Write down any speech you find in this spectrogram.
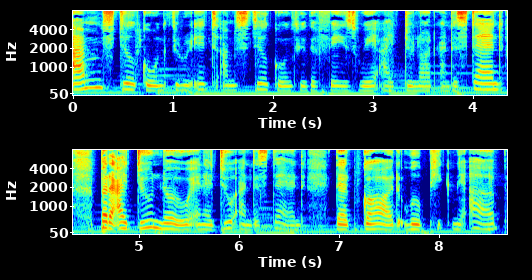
I'm still going through it. I'm still going through the phase where I do not understand, but I do know and I do understand that God will pick me up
